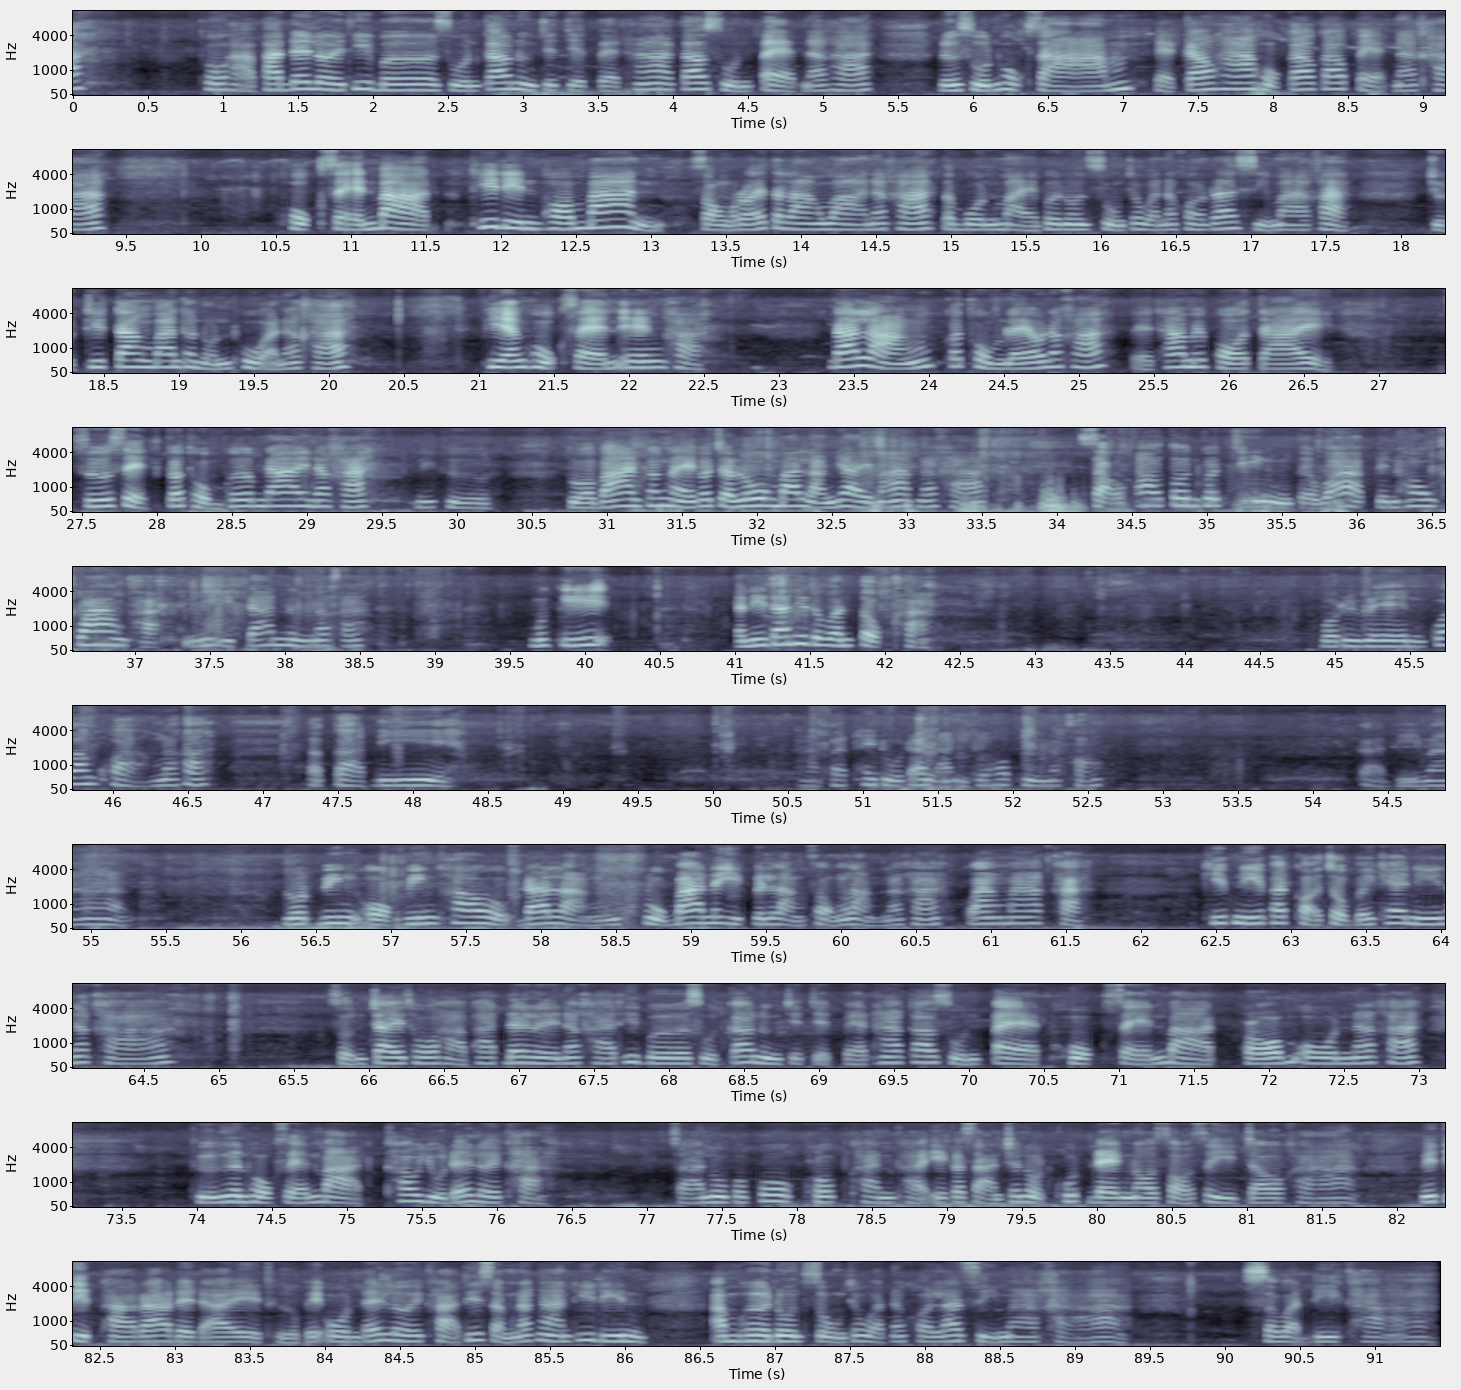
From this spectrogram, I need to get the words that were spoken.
โทรหาพัดได้เลยที่เบอร์ 0917785908 นะคะ หรือ 063-895-6998 นะคะ6แสนบาทที่ดินพร้อมบ้าน 200 ตารางวานะคะตำบลใหม่อำเภอโนนสูงจังหวัดนครราชสีมาค่ะ จุดที่ตั้งบ้านถนนถั่วนะคะ เพียง6แสนเองค่ะ ด้านหลังก็ถมแล้วนะคะ แต่ถ้าไม่พอใจซื้อเสร็จก็ถมเพิ่มได้นะคะ นี่คือตัวบ้านข้างในก็จะโล่งบ้านหลังใหญ่มากนะคะ เสาเก้าต้นก็จริง แต่ว่าเป็นห้องกว้างค่ะ นี่อีกด้านหนึ่งนะคะ เมื่อกี้ อันนี้ด้านที่ตะวันตกค่ะ บริเวณกว้างขวางนะคะ อากาศดีอ่าพัดให้ดูด้านหลังอีกรอบหนึ่งนะคะ ดีมาก รถวิ่งออกวิ่งเข้าด้านหลังปลูกบ้านได้อีกเป็นหลังสองหลังนะคะ กว้างมากค่ะ คลิปนี้พัดขอจบไว้แค่นี้นะคะ สนใจโทรหาพัดได้เลยนะคะ ที่เบอร์ 0917785908 6แสนบาท พร้อมโอนนะคะ ถือเงิน6แสนบาทเข้าอยู่ได้เลยค่ะสารูปโภคครบคันค่ะ เอกสารโฉนดคุดแดงนสสี่จอค่ะ ไม่ติดภาระใด ๆ ถือไปโอนได้เลยค่ะ ที่สำนักงานที่ดินอำเภอโนนสูงจังหวัดนครราชสีมาค่ะ สวัสดีค่ะ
